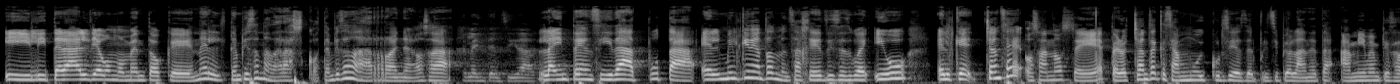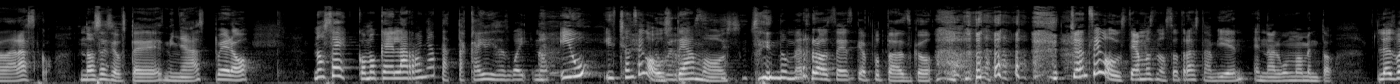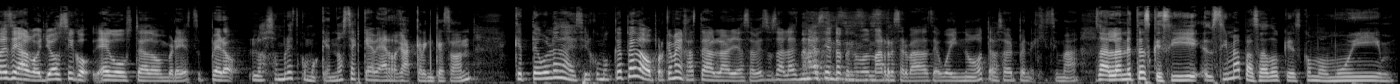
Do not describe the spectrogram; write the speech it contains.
Y literal llega un momento que en él te empiezan a dar asco, te empiezan a dar roña, o sea... La intensidad. La intensidad, puta. El 1500 mensajes dices, güey, y uh, el que, chance, o sea, no sé, pero chance que sea muy cursi desde el principio, la neta, a mí me empieza a dar asco. No sé si a ustedes, niñas, pero no sé, como que la roña te ataca y dices, güey, no, y uh, y chance ghosteamos. sí, no me roces, qué putasco. chance ghosteamos nosotras también en algún momento. Les voy a decir algo, yo sigo, he ghosteado hombres, pero los hombres como que no sé qué verga creen que son, que te vuelven a decir como, ¿qué pedo? ¿Por qué me dejaste de hablar? Ya sabes, o sea, las niñas Ah, sí, siento sí, que somos sí, más reservadas de, güey, no, te vas a ver pendejísima. O sea, la neta es que sí, sí me ha pasado que es como muy,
